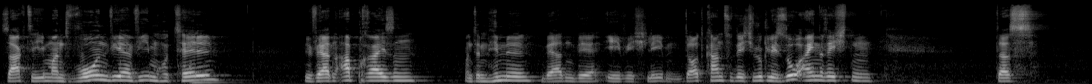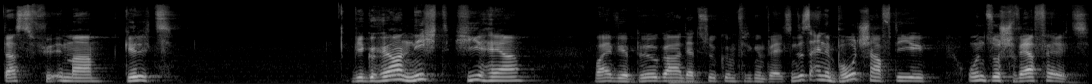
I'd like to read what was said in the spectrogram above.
sagte jemand, wohnen wir wie im Hotel, wir werden abreisen und im Himmel werden wir ewig leben. Dort kannst du dich wirklich so einrichten, dass das für immer gilt. Wir gehören nicht hierher, weil wir Bürger der zukünftigen Welt sind. Das ist eine Botschaft, die uns so schwer fällt,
